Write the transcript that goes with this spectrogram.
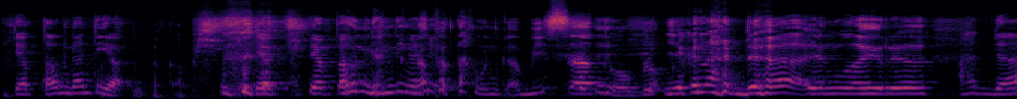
tiap tahun ganti ya bintang kabis. tiap tiap tahun ganti nggak sih Kenapa tahun kabisat goblok? Iya kan ada yang lahirnya ada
